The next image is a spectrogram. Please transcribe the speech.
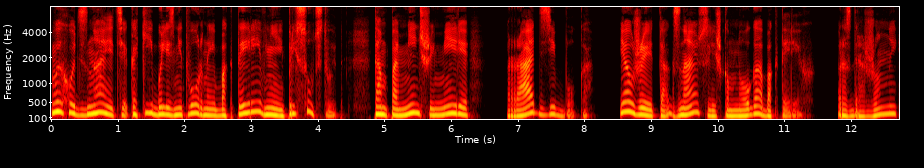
«Вы хоть знаете, какие болезнетворные бактерии в ней присутствуют? Там по меньшей мере ради бога. Я уже и так знаю слишком много о бактериях». Раздраженный,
